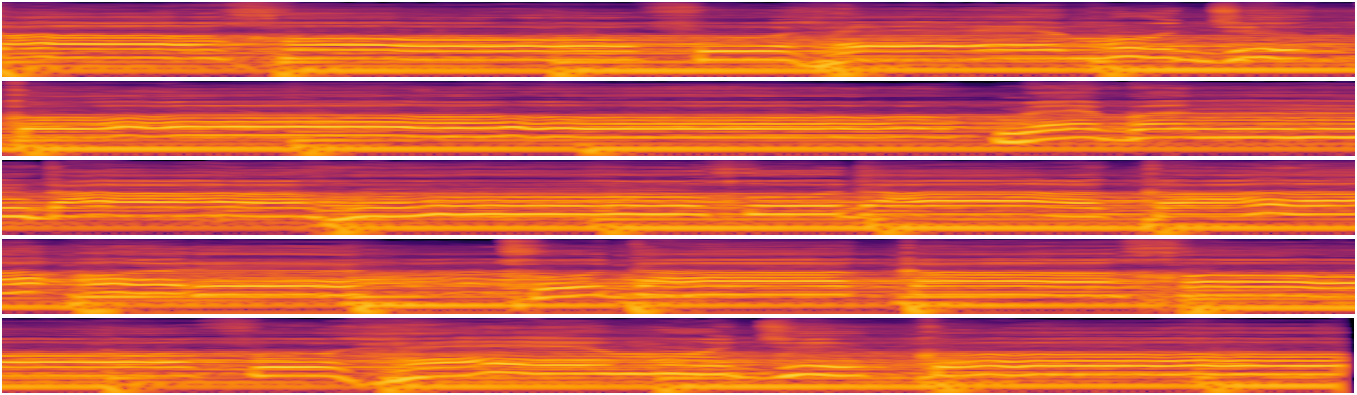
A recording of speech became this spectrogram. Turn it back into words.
کا خوف ہے مجھ کو میں بندہ ہوں خدا کا اور خدا کا خوف ہے مجھ کو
